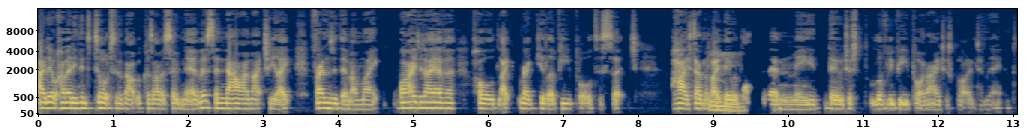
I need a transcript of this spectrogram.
I don't have anything to talk to them about because I was so nervous. And now I'm actually like friends with them. I'm like, why did I ever hold like regular people to such high standard? Like they were Mm. better than me. They were just lovely people and I just got intimidated.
